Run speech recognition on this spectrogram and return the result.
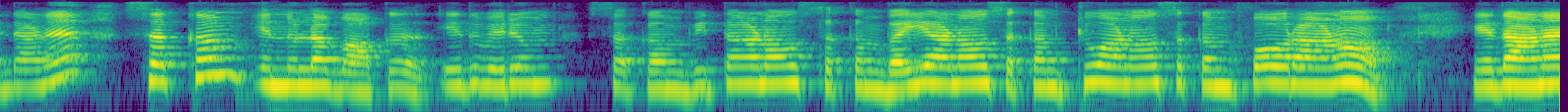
എന്താണ്? സഖം എന്നുള്ള വാക്ക് ഏത് വരും? സഖം വിത്ത് ആണോ? സക്കം വൈ ആണോ? സഖം ടു ആണോ? സഖം ഫോർ ആണോ? ഏതാണ്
